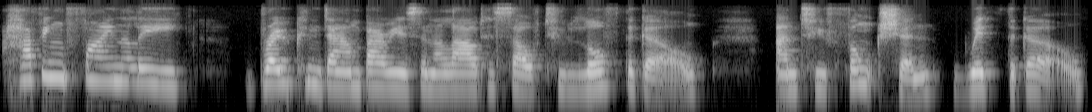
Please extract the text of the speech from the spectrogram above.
having finally broken down barriers and allowed herself to love the girl and to function with the girl,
